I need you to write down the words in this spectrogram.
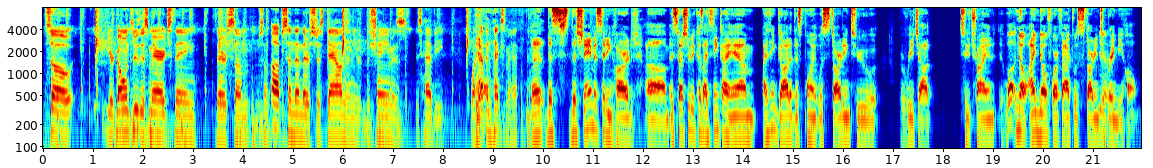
So you're going through this marriage thing. There's some some ups and then there's just downs, and the shame is is heavy. What Yeah. happened next, man? the the the shame is hitting hard, um, especially because I think I am. I think God at this point was starting to reach out to try and. Well, no, I know for a fact was starting to bring me home.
